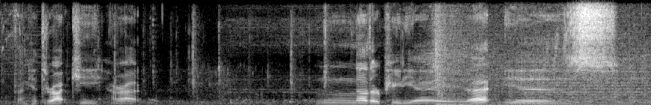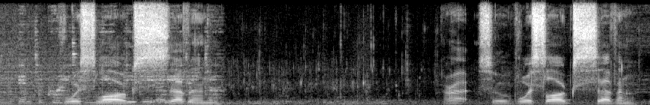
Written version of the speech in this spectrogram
If I can hit the right key. Alright. Another PDA. That is... Voice log 7. Alright, so voice log 7.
